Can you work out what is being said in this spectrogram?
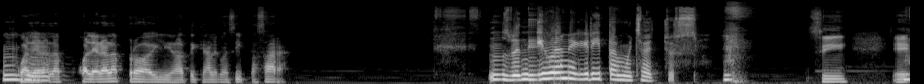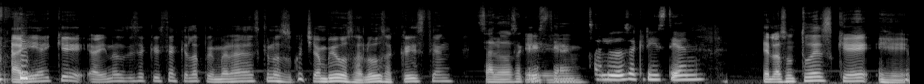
¿Cuál, era la, ¿Cuál era la probabilidad de que algo así pasara? Nos bendijo la negrita, muchachos. Sí, eh, ahí hay que, ahí nos dice Cristian que es la primera vez que nos escuchan vivo. Saludos a Cristian. Saludos a Cristian. Eh, Saludos a Cristian. El asunto es que eh,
